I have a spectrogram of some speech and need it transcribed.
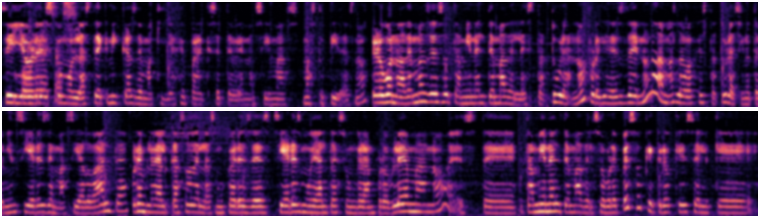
Sí, y ahora es como las técnicas de maquillaje para que se te vean así más, más tupidas, ¿no? Pero bueno, además de eso también el tema de la estatura, ¿no? Porque es de no nada más la baja estatura, sino también si eres demasiado alta. Por ejemplo, en el caso de las mujeres es si eres muy alta es un gran problema, ¿no? Este, también el tema del sobrepeso, que creo que es el que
